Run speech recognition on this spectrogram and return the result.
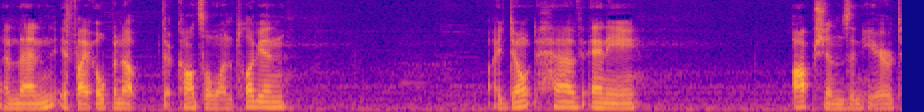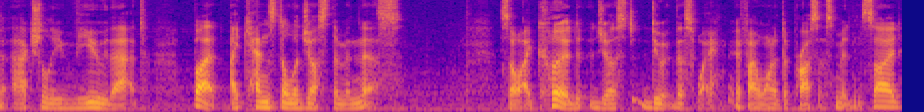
And then if I open up the Console One plugin, I don't have any options in here to actually view that, but I can still adjust them in this. So I could just do it this way if I wanted to process mid and side.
